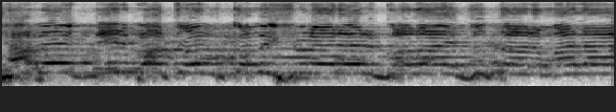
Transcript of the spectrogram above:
সাবেক নির্বাচন কমিশনারের গলায় জুতার মালা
